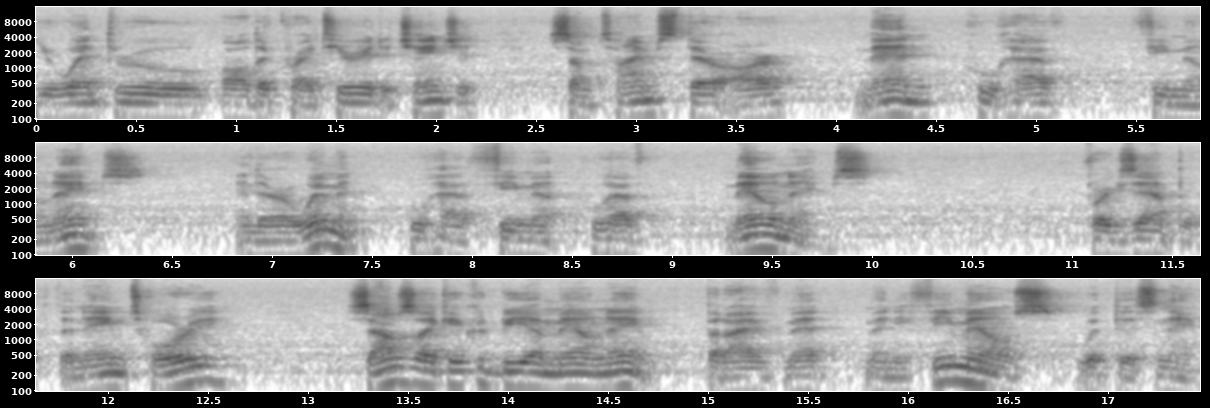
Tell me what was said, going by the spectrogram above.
You went through all the criteria to change it. Sometimes there are men who have female names, and there are women who have female who have male names. For example, the name Tori sounds like it could be a male name, but I've met many females with this name.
